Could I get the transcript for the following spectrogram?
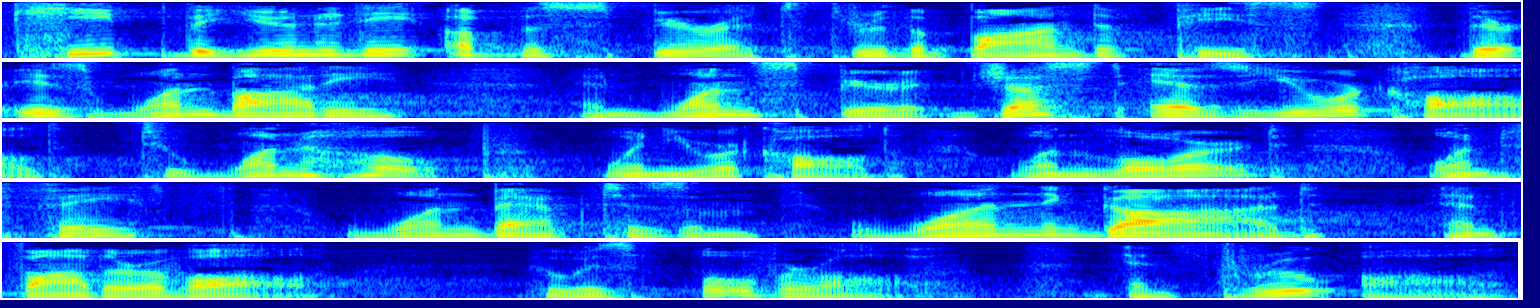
keep the unity of the Spirit through the bond of peace. There is one body and one Spirit, just as you were called to one hope when you were called one Lord, one faith, one baptism, one God and Father of all, who is over all and through all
